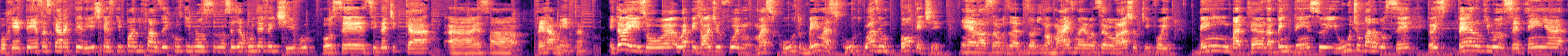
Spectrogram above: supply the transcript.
porque tem essas características que podem fazer com que você não seja muito efetivo você se dedicar a essa ferramenta. Então é isso, o episódio foi mais curto, bem mais curto, quase um pocket em relação aos episódios normais, mas eu acho que foi bem bacana, bem denso e útil para você. Eu espero que você tenha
